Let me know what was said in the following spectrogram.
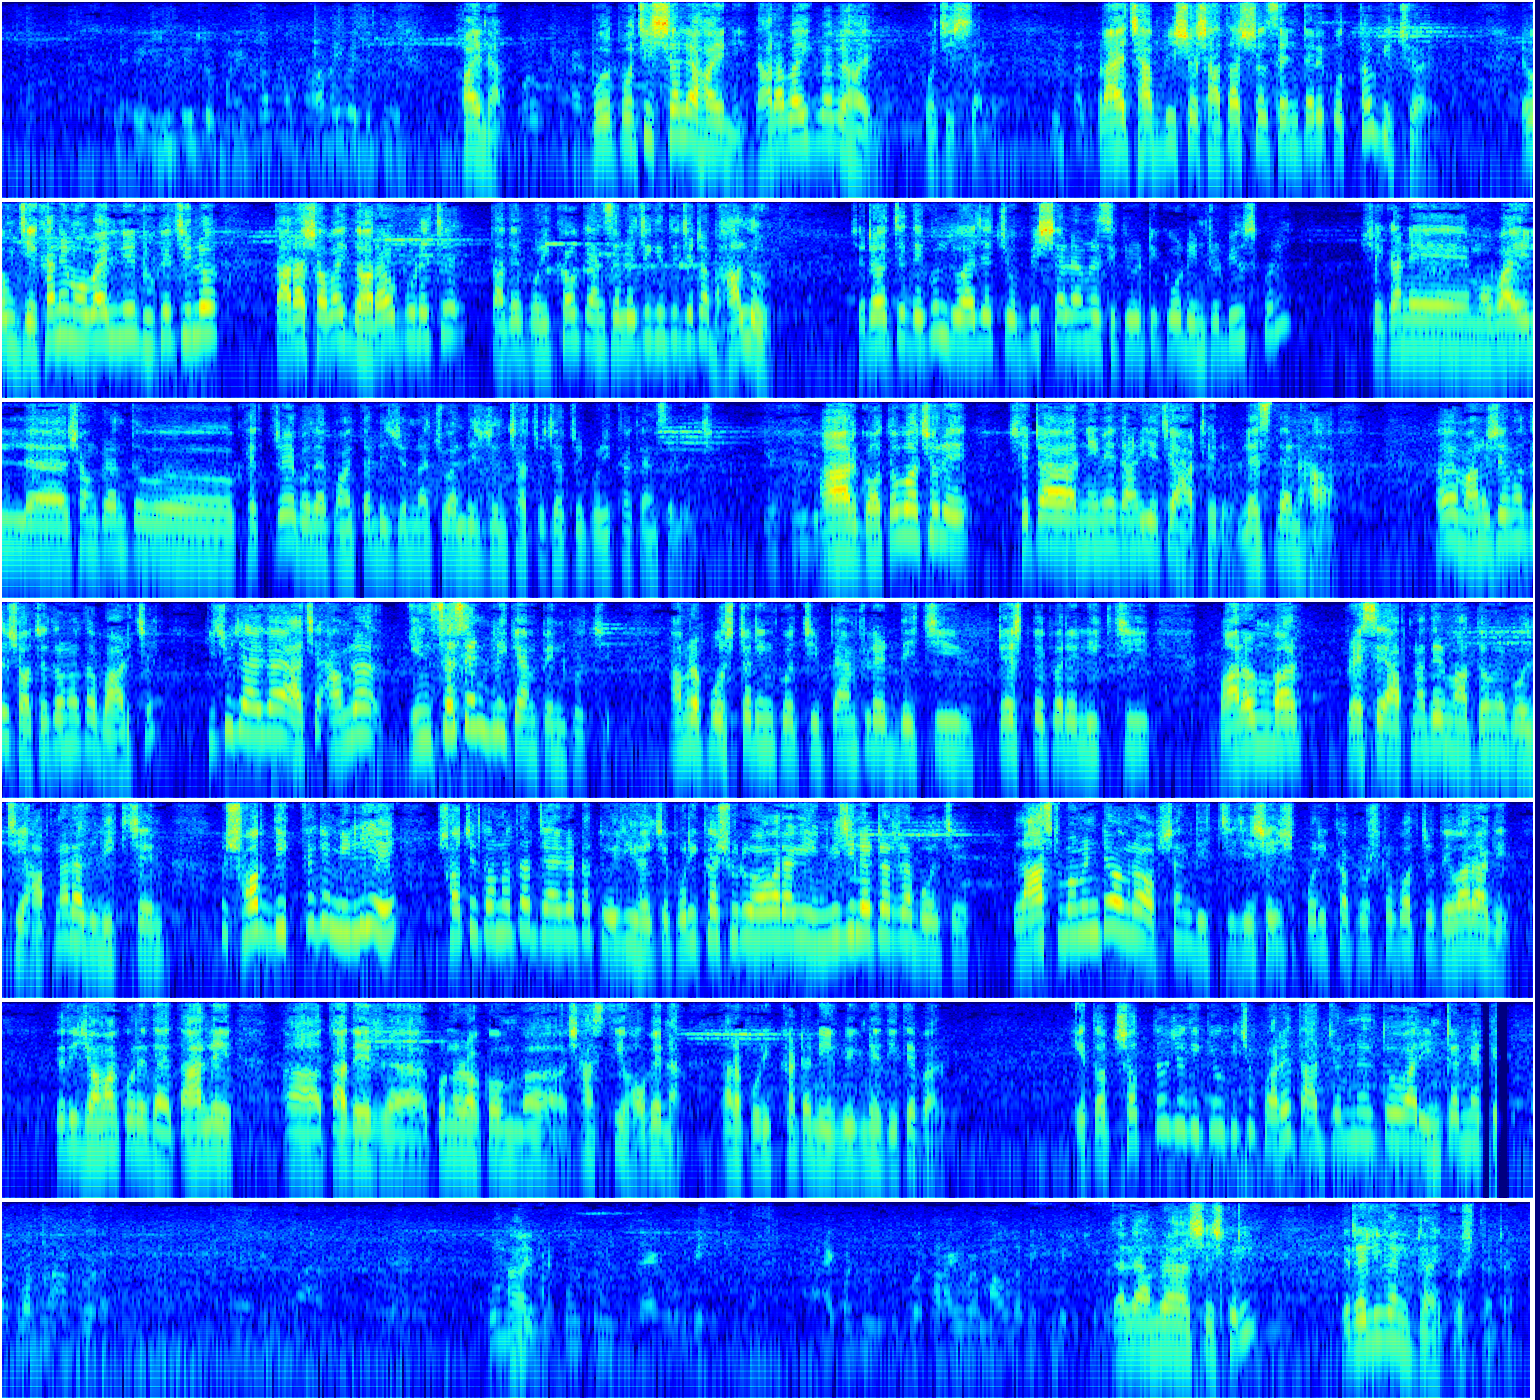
হয় না। পঁচিশ সালে হয়নি, ধারাবাহিকভাবে হয়নি পঁচিশ সালে। প্রায় ছাব্বিশশো, সাতাশশো সেন্টারে কোথাও কিছু হয় এবং যেখানে মোবাইল নিয়ে ঢুকেছিল, তারা সবাই ধরাও পড়েছে, তাদের পরীক্ষাও ক্যান্সেল হয়েছে, কিন্তু যেটা ভালো সেটা হচ্ছে দেখুন দু হাজার চব্বিশ সালে আমরা সিকিউরিটি কোড ইন্ট্রোডিউস করি। সেখানে মোবাইল সংক্রান্ত ক্ষেত্রে বোধহয় পঁয়তাল্লিশ জন না চুয়াল্লিশ জন ছাত্রছাত্রীর পরীক্ষা ক্যান্সেল হয়েছে। আর গত বছরে সেটা নেমে দাঁড়িয়েছে আঠেরো লেস দ্যান হাফ তবে মানুষের মধ্যে সচেতনতা বাড়ছে। কিছু জায়গায় আছে, আমরা ইনসেসেন্টলি ক্যাম্পেইন করছি। আমরা পোস্টারিং করছি প্যাম্পলেট দিচ্ছি টেস্ট পেপারে লিখছি। বারংবার প্রেসে আপনাদের মাধ্যমে বলছি, আপনারা লিখছেন সব দিক থেকে মিলিয়ে সচেতনতার জায়গাটা তৈরি হয়েছে। পরীক্ষা শুরু হওয়ার আগে ইনভিজিলেটররা বলছে লাস্ট মোমেন্টেও আমরা অপশন দিচ্ছি যে সেই পরীক্ষা প্রশ্নপত্র দেওয়ার আগে যদি জমা করে দেয় তাহলে তাদের কোনো রকম শাস্তি হবে না। তারা পরীক্ষাটা নির্বিঘ্নে দিতে পারবে। এ তৎসত্ত্বেও যদি কেউ কিছু করে তার জন্য তো আর ইন্টারনেট কোন মানে কোন কোন বেশি ছিল একবার তো তার আগেবার মাওলাতে একটু বেশি ছিল তাহলে আমরা শেষ করি। রেলিভেন্ট নয় প্রশ্নটা।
